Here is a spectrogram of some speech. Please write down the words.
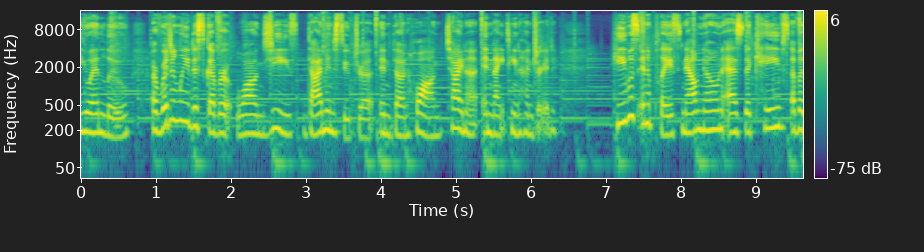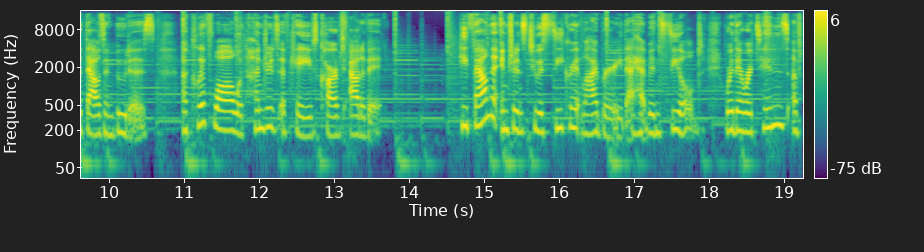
Yuanlu originally discovered Wang Zhi's Diamond Sutra in Dunhuang, China in 1900. He was in a place now known as the Caves of a Thousand Buddhas, a cliff wall with hundreds of caves carved out of it. He found the entrance to a secret library that had been sealed, where there were tens of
